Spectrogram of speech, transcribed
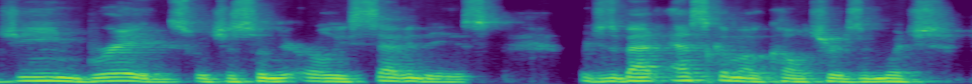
Jean Briggs, which is from the early 70s, which is about Eskimo cultures in which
